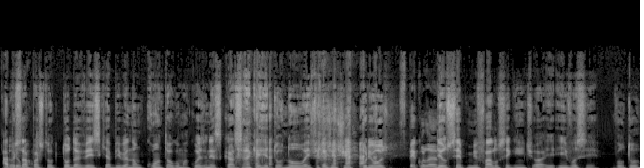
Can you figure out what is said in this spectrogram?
Abriu sabe, pastor, que toda vez que a Bíblia não conta alguma coisa, nesse caso, será que retornou? Aí fica a gente curioso. Especulando. Deus sempre me fala o seguinte: ó, e, e você? Voltou?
